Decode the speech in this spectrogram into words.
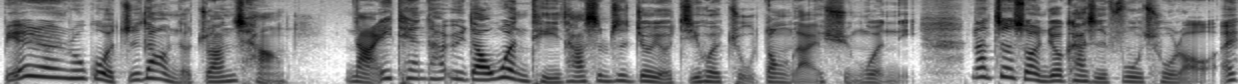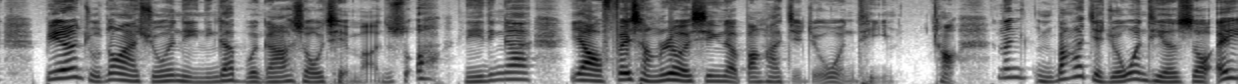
别人如果知道你的专长，哪一天他遇到问题，他是不是就有机会主动来询问你？那这时候你就开始付出了。诶，别人主动来询问你，你应该不会跟他收钱吧？就说哦，你应该要非常热心的帮他解决问题。好，那你帮他解决问题的时候，诶，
